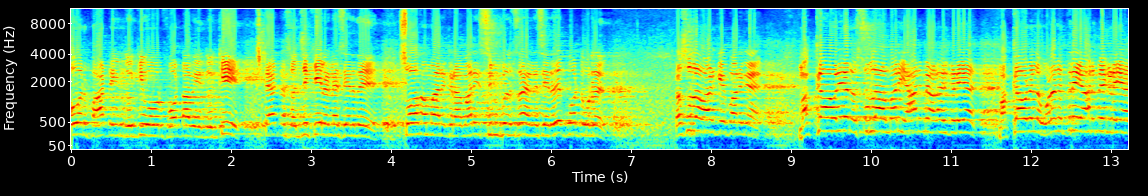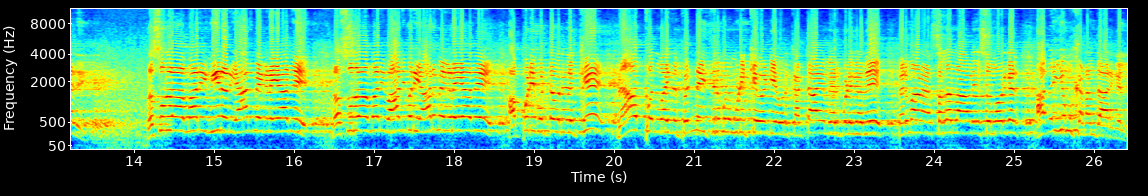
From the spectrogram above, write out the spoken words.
ஒவ்வொரு பாட்டையும் தூக்கி ஒவ்வொரு ஃபோட்டோவையும் தூக்கி ஸ்டேட்டஸ் வச்சு கீழே என்ன செய்யறது? சோகமாக இருக்கிற மாதிரி சிம்பிள்ஸாக என்ன செய்யறது? போட்டு விடுறது. ரசூல்லா வாழ்க்கையை பாருங்க. மக்காவிலேயே ரசூல்லா மாதிரி யாருமே அழகு கிடையாது. மக்காவில உலகத்திலே யாருமே கிடையாது. ரசுல்லா மாதிரி வீரர் யாருமே கிடையாது. ரசுல்லா மாதிரி வாலிபர் யாருமே கிடையாது. அப்படிப்பட்டவர்களுக்கு நாற்பது வயது பெண்ணை திருமணம் முடிக்க வேண்டிய ஒரு கட்டாயம் ஏற்படுகிறது. பெருமானார் சல்லல்லா அலைஹி அவர்கள் அதையும் கடந்தார்கள்.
